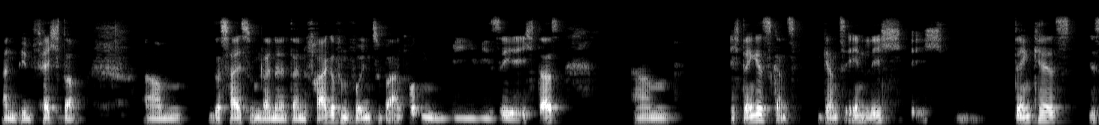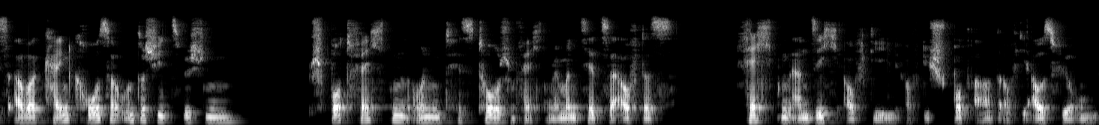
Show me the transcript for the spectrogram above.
an den Fechter. Ähm, das heißt, um deine, deine Frage von vorhin zu beantworten, wie, wie sehe ich das? Ähm, ich denke, es ist ganz, ganz ähnlich. Ich denke, es ist aber kein großer Unterschied zwischen Sportfechten und historischem Fechten. Wenn man es jetzt auf das Fechten an sich, auf die, auf die Sportart, auf die Ausführung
